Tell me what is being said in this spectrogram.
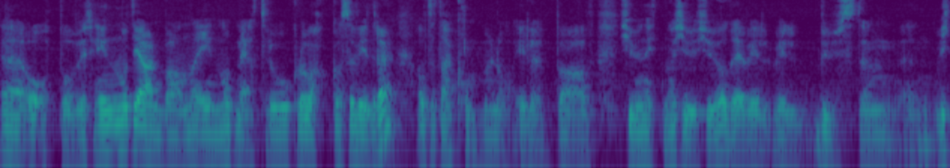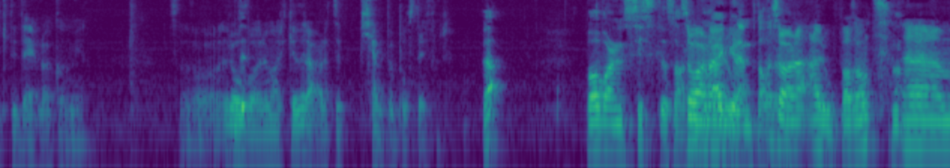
eh, og oppover. Inn mot jernbane, inn mot metro, kloakk osv. Alt dette her kommer nå i løpet av 2019 og 2020, og det vil, vil booste en, en viktig del av økonomien. Så råvaremarkeder er dette kjempepositivt for. Ja. Hva var den siste saken? Så var det, Europa, så var det Europa, sant. Ja. Um,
